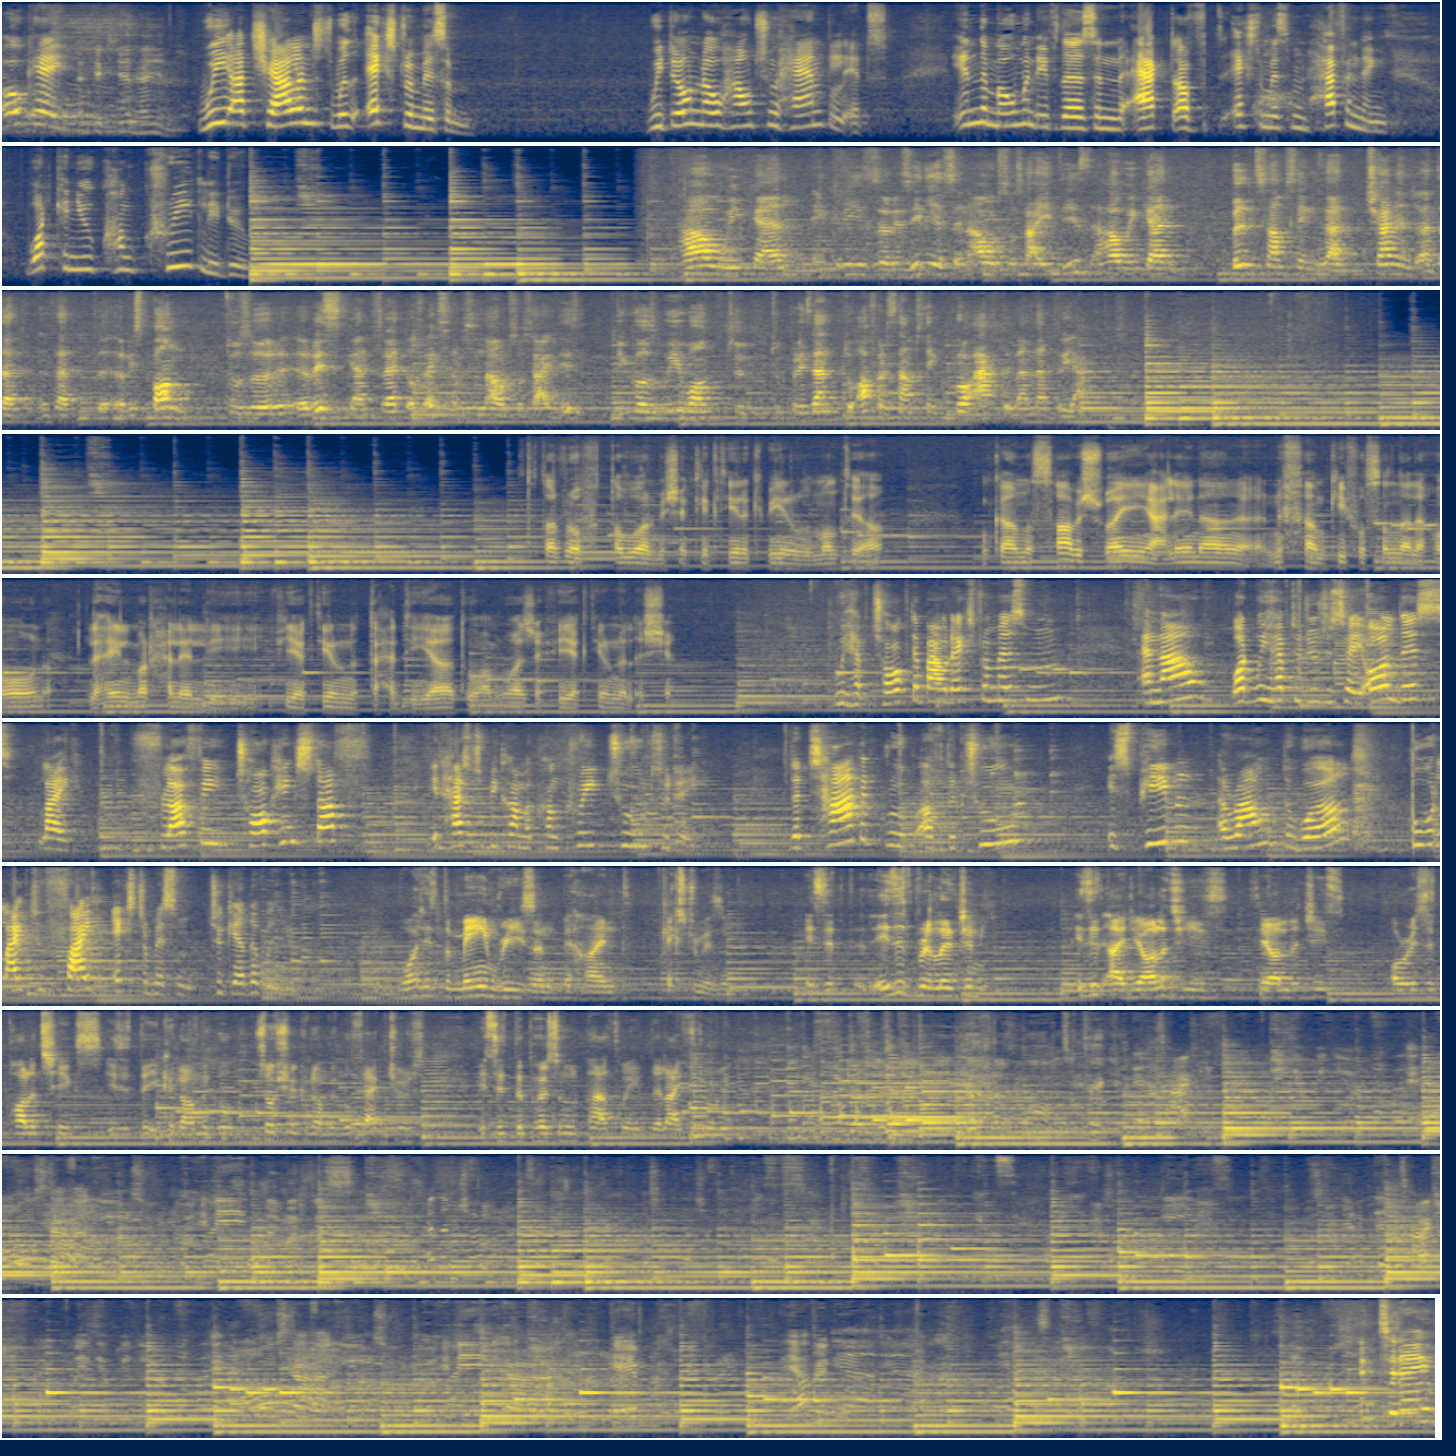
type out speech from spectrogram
Okay, we are challenged with extremism. We don't know how to handle it. In the moment, if there's an act of extremism happening, what can you concretely do? How we can increase the resilience in our societies, how we can build something that challenge and that, that uh, respond to the risk and threat of extremism in our societies, because we want to, to present, to offer something proactive and not reactive. التطرف تطور بشكل كتير كبير بالمنطقة وكان من الصعب شوي علينا نفهم كيف وصلنا لهون لهي المرحلة اللي فيها كتير من التحديات وعم نواجه فيها كتير من الأشياء We have talked about extremism, and now what we have to do to say all this, like fluffy talking stuff, it has to become a concrete tool today. The target group of the tool is people around the world who would like to fight extremism together with you. What is the main reason behind extremism? Is it, is it religion? Is it ideologies, theologies? Or is it politics? Is it the economical, socio-economical factors? Is it the personal pathway, the life story?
